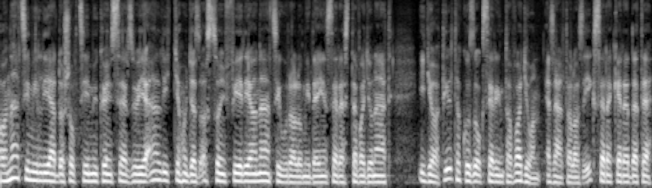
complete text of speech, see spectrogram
A Náci Milliárdosok című könyv szerzője állítja, hogy az asszony férje a náci uralom idején szerezte vagyonát, így a tiltakozók szerint a vagyon, ezáltal az ékszerek eredete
